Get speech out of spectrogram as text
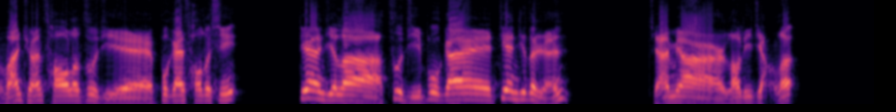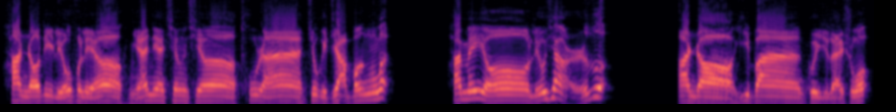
完全操了自己不该操的心，惦记了自己不该惦记的人。前面老李讲了。汉昭帝刘弗陵年年轻轻，突然就给驾崩了，还没有留下儿子。按照一般规矩来说，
